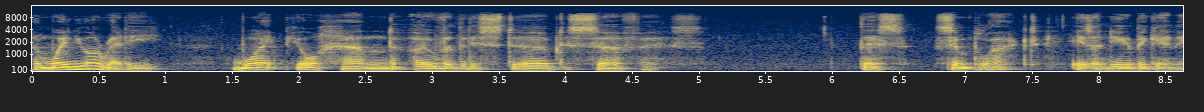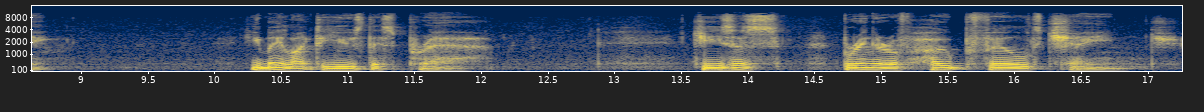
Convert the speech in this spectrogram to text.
And when you're ready, wipe your hand over the disturbed surface. This simple act is a new beginning. You may like to use this prayer Jesus, bringer of hope filled change,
